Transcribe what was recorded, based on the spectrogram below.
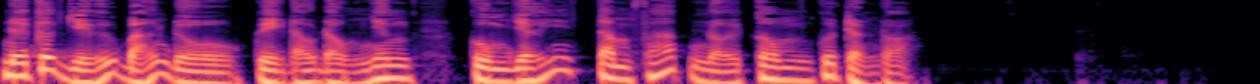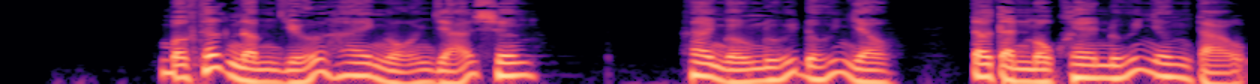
Nơi cất giữ bản đồ quyệt đạo đồng nhân cùng với tâm pháp nội công của Trần Đoàn. Mật thất nằm giữa hai ngọn giả sơn. Hai ngọn núi đối nhau, tạo thành một khe núi nhân tạo.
